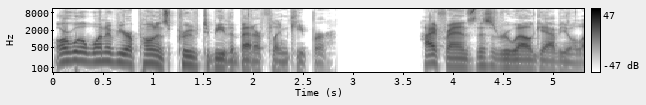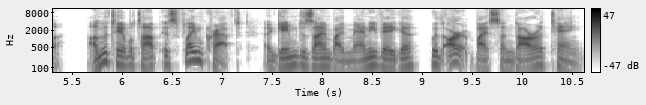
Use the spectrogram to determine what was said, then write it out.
Or will one of your opponents prove to be the better Flamekeeper? Hi, friends, this is Ruel Gaviola. On the tabletop is Flamecraft, a game designed by Manny Vega with art by Sandara Tang.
